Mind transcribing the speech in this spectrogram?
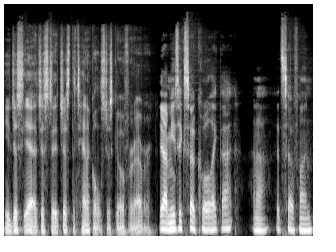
you just yeah, it just it just the tentacles just go forever. yeah, music's so cool like that. I know. It's so fun.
